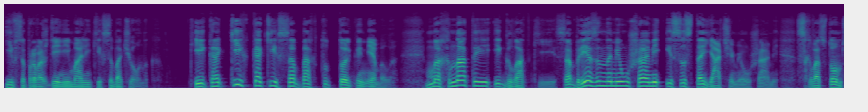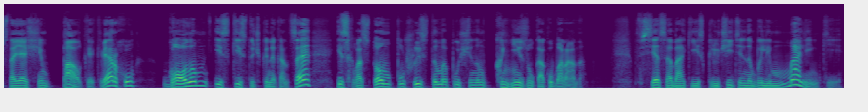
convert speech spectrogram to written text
и в сопровождении маленьких собачонок. И каких-каких собак тут только не было. Мохнатые и гладкие, с обрезанными ушами и со стоячими ушами, с хвостом, стоящим палкой кверху, голым и с кисточкой на конце, и с хвостом пушистым опущенным к низу, как у барана. Все собаки исключительно были маленькие,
